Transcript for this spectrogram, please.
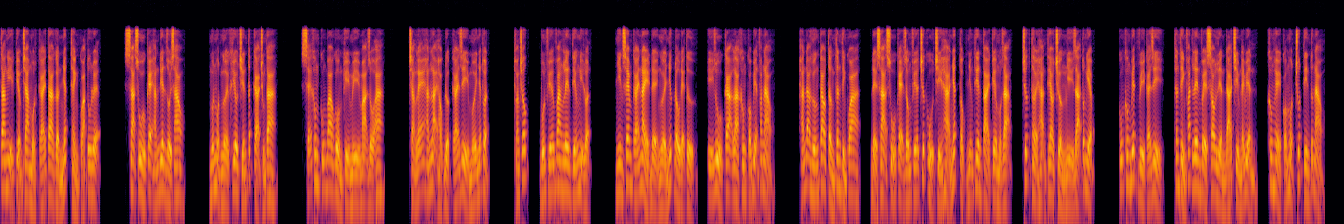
ta nghĩ kiểm tra một cái ta gần nhất thành quả tu luyện. Xạ xù kẻ hắn điên rồi sao? Muốn một người khiêu chiến tất cả chúng ta, sẽ không cũng bao gồm kỳ mị mạ rỗ a? Chẳng lẽ hắn lại học được cái gì mới nhất thuật? Thoáng chốc bốn phía vang lên tiếng nghị luận. Nhìn xem cái này để người nhức đầu đệ tử, ý dù cả là không có biện pháp nào. Hắn đã hướng cao tầng thân tình qua, để xạ xù kệ giống phía trước cụ trí hạ nhất tộc những thiên tài kia một dạng, trước thời hạn theo trường nhị dạ tốt nghiệp. Cũng không biết vì cái gì, thân thỉnh phát lên về sau liền đá chìm đáy biển, không hề có một chút tin tức nào.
